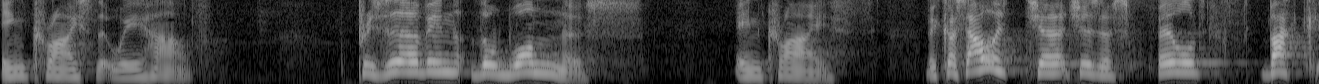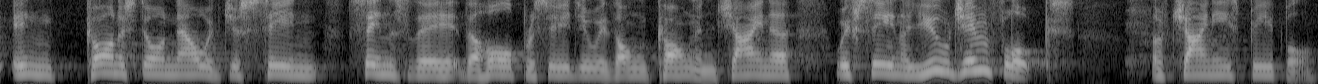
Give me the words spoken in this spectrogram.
in Christ that we have. Preserving the oneness in Christ. Because our churches are filled back in Cornerstone now, we've just seen since the, the whole procedure with Hong Kong and China, we've seen a huge influx of Chinese people.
